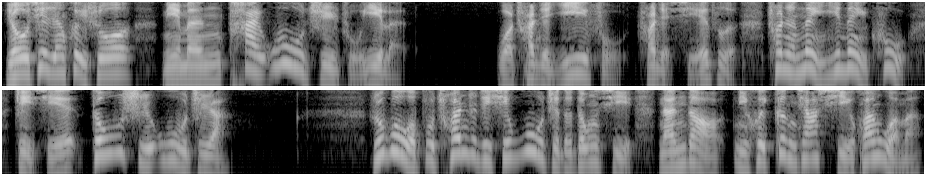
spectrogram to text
有些人会说：“你们太物质主义了。”我穿着衣服，穿着鞋子，穿着内衣内裤，这些都是物质啊。如果我不穿着这些物质的东西，难道你会更加喜欢我吗？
